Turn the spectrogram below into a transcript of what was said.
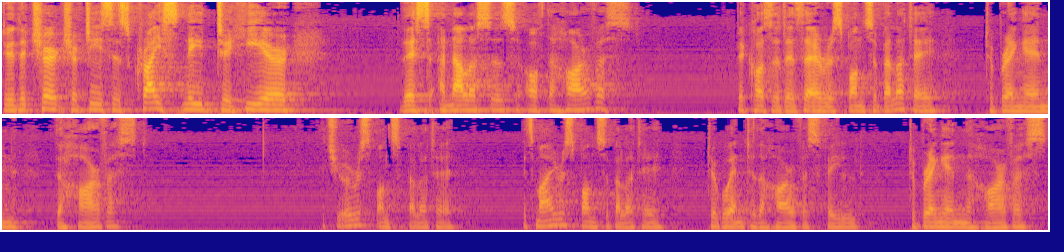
do the Church of Jesus Christ need to hear this analysis of the harvest? Because it is their responsibility to bring in the harvest. It's your responsibility. It's my responsibility to go into the harvest field to bring in the harvest.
